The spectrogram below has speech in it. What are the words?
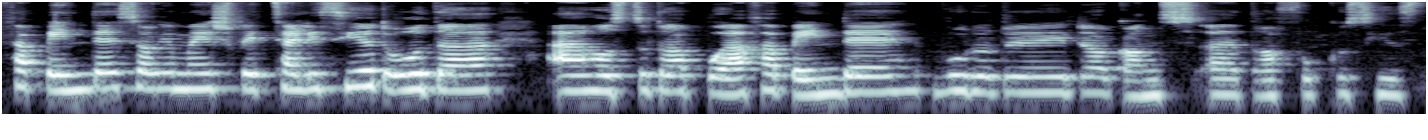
Verbände, sage ich mal, spezialisiert oder äh, hast du da ein paar Verbände, wo du dich da ganz äh, drauf fokussierst?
